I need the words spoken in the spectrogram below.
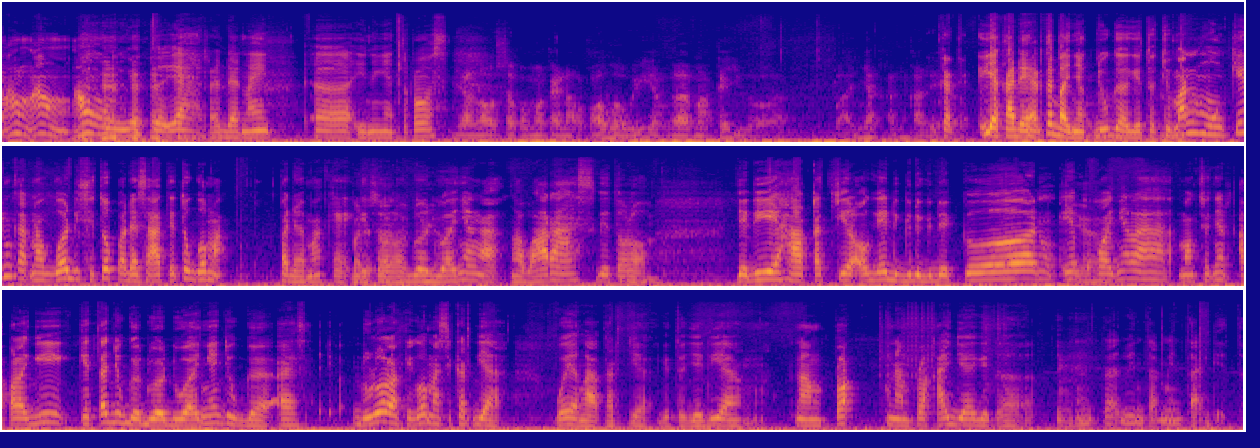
au au au gitu ya, rada naik eh, ininya terus. yang nggak usah pemakai narkoba wi yang nggak pakai juga banyak kan KDR Ke- ya KDRT banyak juga Hmm. gitu. Cuman mungkin karena gua di situ pada saat itu gua ma- pada make Pada gitu loh. itu ya. Dua-duanya nggak nggak waras gitu loh. Jadi hal kecil oke digede-gedekan ya Iya. pokoknya lah. Maksudnya apalagi kita juga dua-duanya juga eh, dulu laki gue masih kerja. Gue yang nggak kerja gitu. Jadi yang namplak namplak aja gitu. Minta minta minta gitu.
